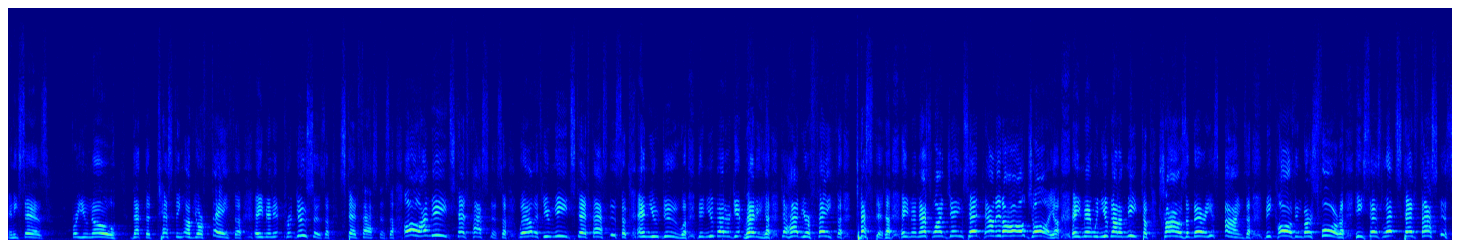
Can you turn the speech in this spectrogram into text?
And he says, For you know that the testing of your faith, uh, amen, it produces uh, steadfastness. Uh, oh, I need steadfastness. Uh, well, if you need steadfastness uh, and you do, uh, then you better get ready to have your faith tested. amen. That's why James said, Count it all joy. amen. When you've got to meet trials of various kinds. because in verse 4, he says, Let steadfastness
